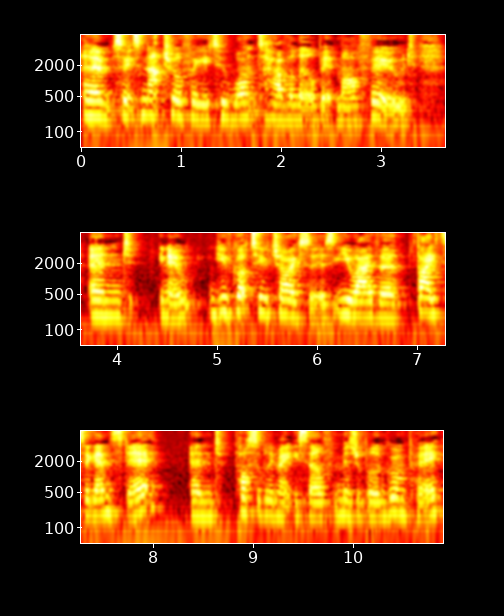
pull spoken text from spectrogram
um so it's natural for you to want to have a little bit more food and you know you've got two choices you either fight against it and possibly make yourself miserable and grumpy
